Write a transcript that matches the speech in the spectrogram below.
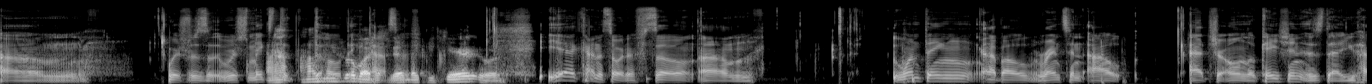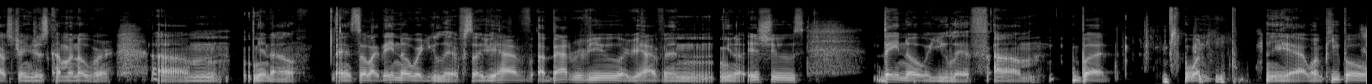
Um, which was which makes the, how the whole thing passive. Make you scared, or yeah, kind of, sort of. So, um, one thing about renting out at your own location is that you have strangers coming over. Um, you know, and so like they know where you live. So if you have a bad review or you're having you know issues, they know where you live. Um, but when yeah, when people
